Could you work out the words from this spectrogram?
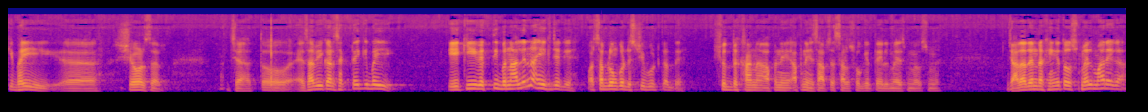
कि भाई श्योर सर अच्छा तो ऐसा भी कर सकते हैं कि भाई, एक ही व्यक्ति बना लेना एक जगह और सब लोगों को डिस्ट्रीब्यूट कर दे शुद्ध खाना अपने अपने हिसाब से सरसों के तेल में, इसमें, उसमें ज़्यादा दिन रखेंगे तो स्मेल मारेगा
